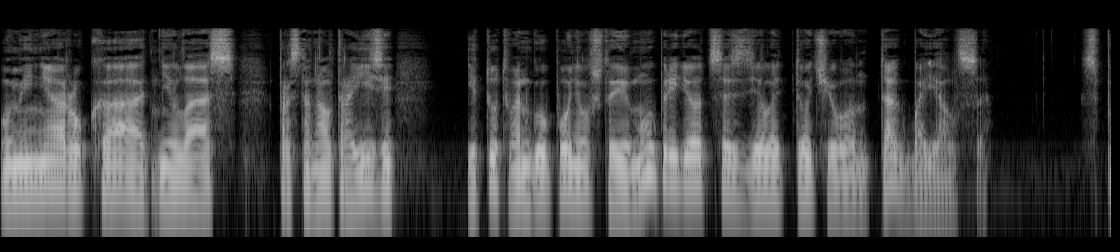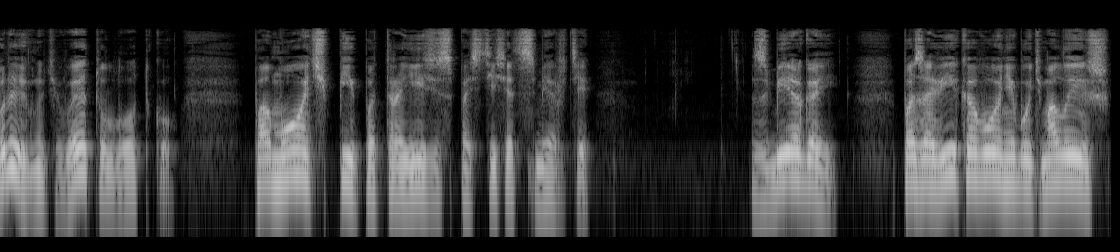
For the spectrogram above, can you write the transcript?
«У меня рука отнялась», — простонал Троизи, и тут Ван Го понял, что ему придется сделать то, чего он так боялся. Спрыгнуть в эту лодку, помочь Пипа Троизи спастись от смерти. «Сбегай, позови кого-нибудь, малыш»,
